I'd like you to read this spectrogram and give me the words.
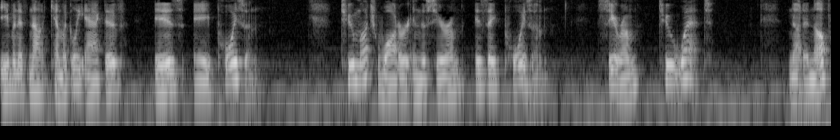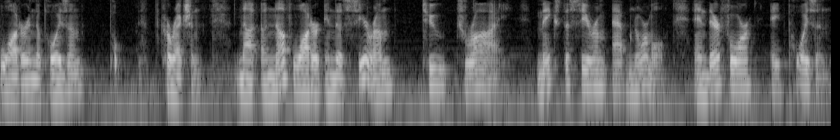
even if not chemically active, is a poison. Too much water in the serum is a poison. Serum too wet. Not enough water in the poison, po- correction, not enough water in the serum to dry makes the serum abnormal and therefore a poison,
